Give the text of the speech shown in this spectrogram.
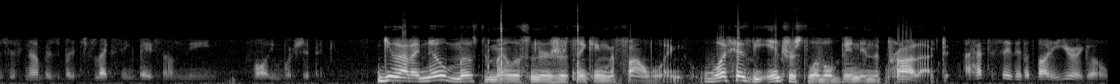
specific numbers, but it's flexing based on the volume we're shipping. Gilad, I know most of my listeners are thinking the following. What has the interest level been in the product? I have to say that about a year ago,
